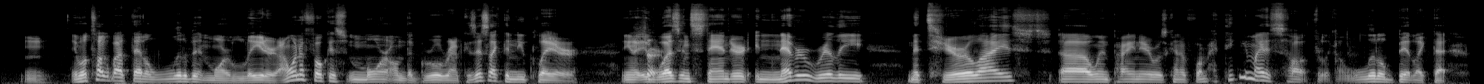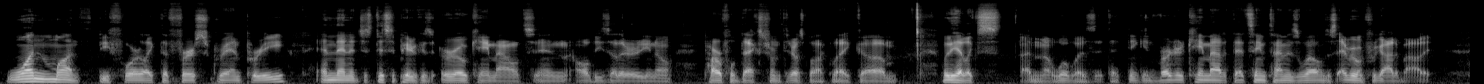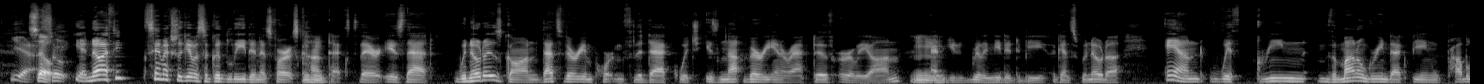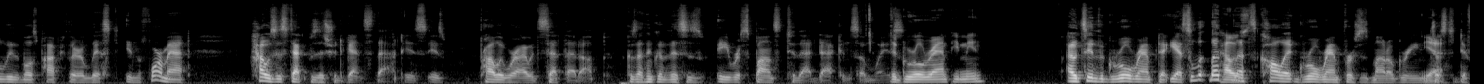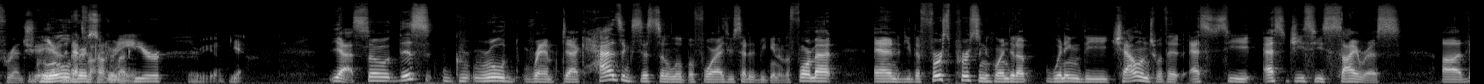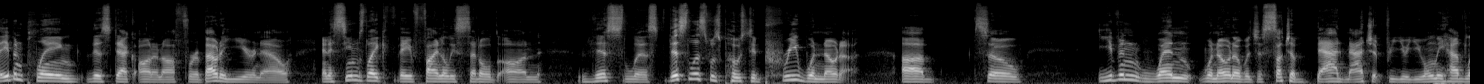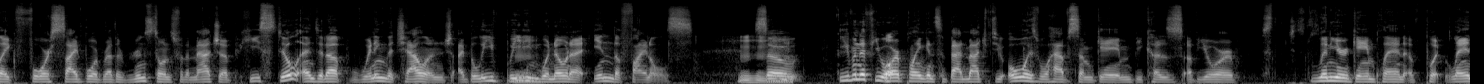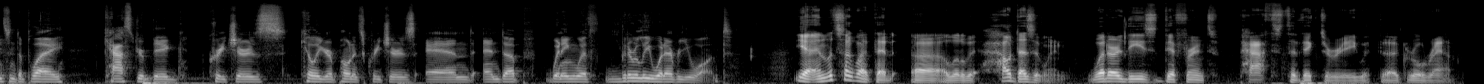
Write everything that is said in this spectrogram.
And we'll talk about that a little bit more later. I want to focus more on the Gruul ramp because it's like the new player. You know, Sure. it was in standard. It never really materialized uh, when Pioneer was kind of formed. I think we might have saw it for like a little bit, like that one month before like the first Grand Prix, and then it just disappeared because Uro came out and all these other you know powerful decks from Theros Block, like um, well, we had like I don't know what was it. I think Inverter came out at that same time as well, and just everyone forgot about it. Yeah. So- So, Yeah, no, I think Sam actually gave us a good lead in as far Mm-hmm. as context there is that Winota is gone. That's very important for the deck, which is not very interactive early on, Mm-hmm. and you really needed to be against Winota. And with green, the mono green deck being probably the most popular list in the format, how is this deck positioned against that? Is is probably where I would set that up because I think that this is a response to that deck in some ways. The Gruul ramp, you mean? I would say the Gruul ramp deck. Yeah, so let, let, How is- us call it Gruul ramp versus mono green Yeah. just to differentiate. Gruul yeah, I that's what versus we're talking about green. here. There we go. Yeah. Yeah, so this Gruul ramp deck has existed a little before, as you said at the beginning of the format, and the, the first person who ended up winning the challenge with it, SC, SGC Cyrus, uh, they've been playing this deck on and off for about a year now, and it seems like they've finally settled on this list. This list was posted pre Winota, uh, so even when Winota was just such a bad matchup for you, you only had like four sideboard Weathered Runestones for the matchup. He still ended up winning the challenge, I believe, beating mm. Winota in the finals. Mm-hmm. So even if you well, are playing against some bad matchups, you always will have some game because of your linear game plan of put lands into play, cast your big creatures, kill your opponent's creatures, and end up winning with literally whatever you want. Yeah, and let's talk about that uh, a little bit. How does it win? What are these different paths to victory with the Gruul Ramp?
